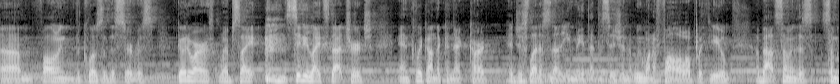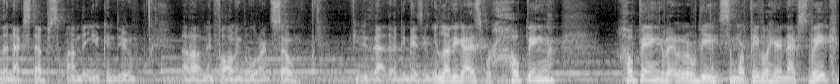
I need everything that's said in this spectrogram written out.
um, following the close of this service, go to our website, citylights.church, and click on the connect card. And just let us know that you made that decision. We want to follow up with you about some of this, some of the next steps um, that you can do um, in following the Lord. So if you do that, that would be amazing. We love you guys. We're hoping, hoping that there will be some more people here next week.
